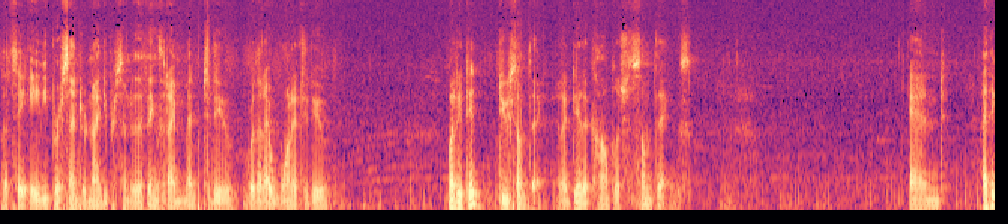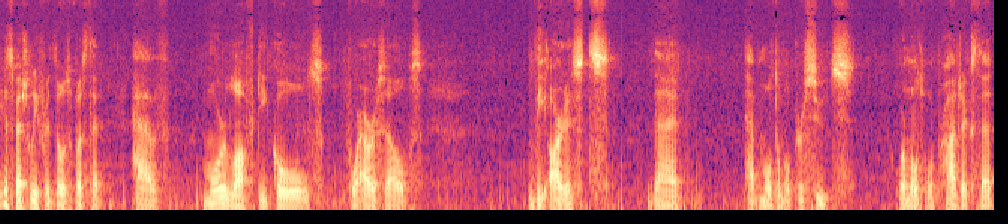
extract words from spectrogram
let's say, 80% or 90% of the things that I meant to do or that I wanted to do. But I did do something, and I did accomplish some things. And I think, especially for those of us that have more lofty goals for ourselves, the artists that have multiple pursuits or multiple projects that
